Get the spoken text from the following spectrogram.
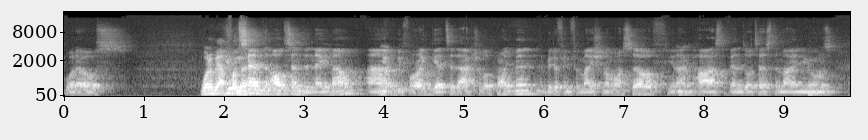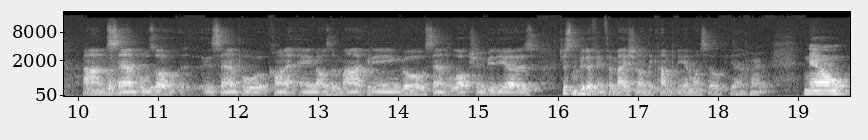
What else? What about You from send, I'll send an email um, Yeah. before I get to the actual appointment, a bit of information on myself, you know, Mm. past vendor testimonials, um, samples of sample kind of emails of marketing or sample auction videos, just a bit of information on the company and myself. Yeah. Great. Now,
